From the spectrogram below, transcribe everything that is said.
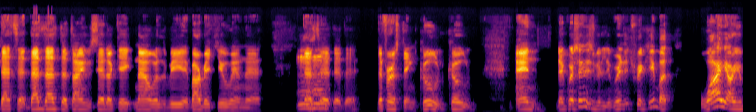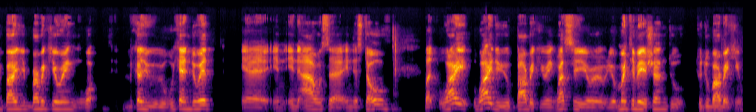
that's it. That's that's the time you said, okay, now will be a barbecue, and uh, mm-hmm. that's the, the, the the first thing. Cool, cool. And the question is really really tricky, but why are you bar- barbecuing? What because we can do it uh, in in house uh, in the stove, but why why do you barbecuing? What's your your motivation to to do barbecue?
